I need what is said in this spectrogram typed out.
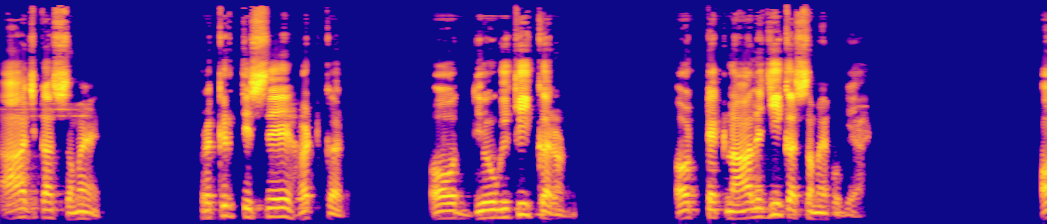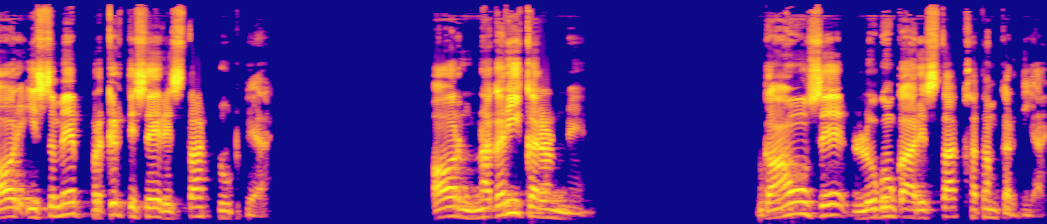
आज का समय प्रकृति से हटकर औद्योगिकीकरण और टेक्नोलॉजी का समय हो गया है। और इसमें प्रकृति से रिश्ता टूट गया है। और नगरीकरण ने गाँवों से लोगों का रिश्ता खत्म कर दिया है।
